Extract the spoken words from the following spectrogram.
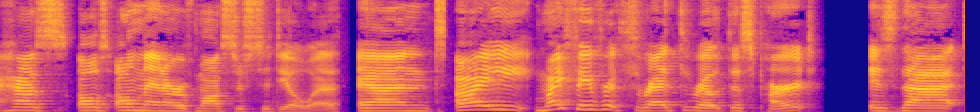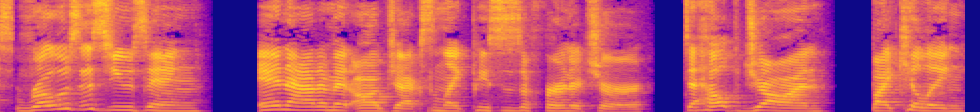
has all all manner of monsters to deal with, and I my favorite thread throughout this part is that Rose is using inanimate objects and like pieces of furniture to help John by killing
